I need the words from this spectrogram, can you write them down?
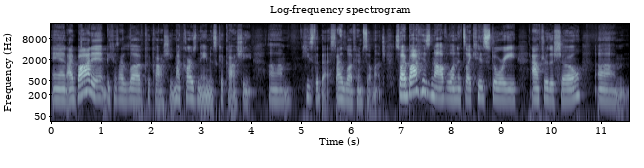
and I bought it because I love Kakashi. My car's name is Kakashi. Um, he's the best. I love him so much. So I bought his novel, and it's like his story after the show. Um,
